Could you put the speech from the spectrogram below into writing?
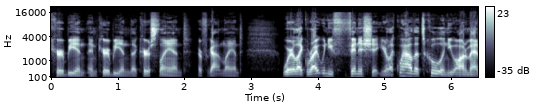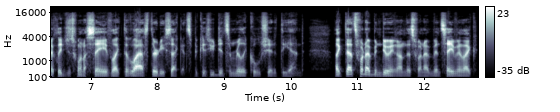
Kirby and, and Kirby and the Cursed Land or Forgotten Land, where like right when you finish it, you're like, wow, that's cool, and you automatically just want to save like the last 30 seconds because you did some really cool shit at the end. Like that's what I've been doing on this one. I've been saving like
